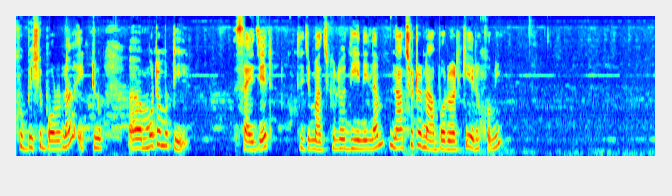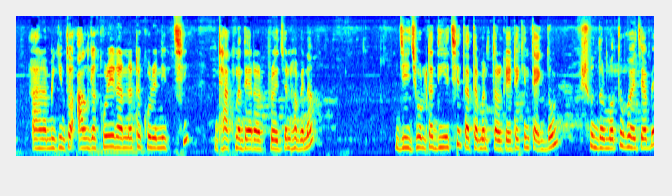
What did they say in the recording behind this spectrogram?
খুব বেশি বড় না, একটু মোটামুটি সাইজের। তো যে মাছগুলো দিয়ে নিলাম। না ছোটো, না বড় আর কি, এরকমই। আর আমি কিন্তু আলগা করে রান্নাটা করে নিচ্ছি। ঢাকনা দেওয়ার আর প্রয়োজন হবে না। যে ঝোলটা দিয়েছি, তাতে আমার তরকারিটা কিন্তু একদম সুন্দর মতো হয়ে যাবে।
